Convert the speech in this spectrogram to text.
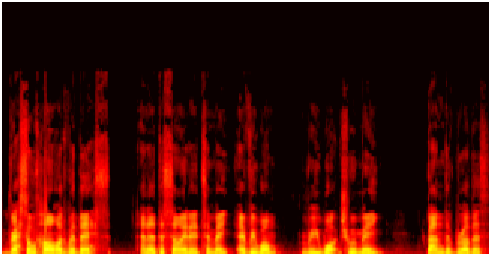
wrestled hard with this, and I decided to make everyone rewatch with me Band of Brothers,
